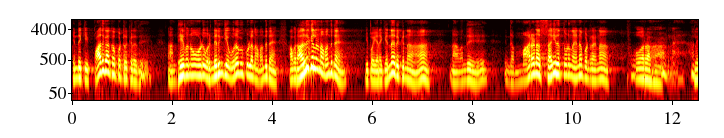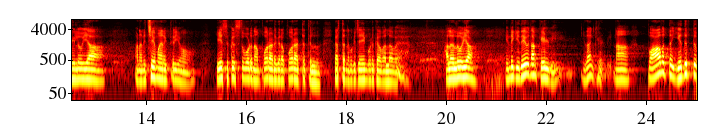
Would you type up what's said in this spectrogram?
இன்றைக்கு பாதுகாக்கப்பட்டிருக்கிறது. நான் தேவனோடு ஒரு நெருங்கிய உறவுக்குள்ளே நான் வந்துட்டேன். அவர் அருகில் நான் வந்துட்டேன். இப்போ எனக்கு என்ன இருக்குன்னா நான் வந்து இந்த மரண சரீரத்தோடு நான் என்ன பண்ணுறேன்னா போராடுறேன். அலையிலோயா ஆனால் நிச்சயமாக எனக்கு தெரியும் இயேசு கிறிஸ்துவோடு நான் போராடுகிற போராட்டத்தில் கர்த்தர் நமக்கு ஜெயம் கொடுக்க வல்லவர். அலலோயா இன்றைக்கி இதே தான் கேள்வி. இதுதான் கேள்வி. நான் பாவத்தை எதிர்த்து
